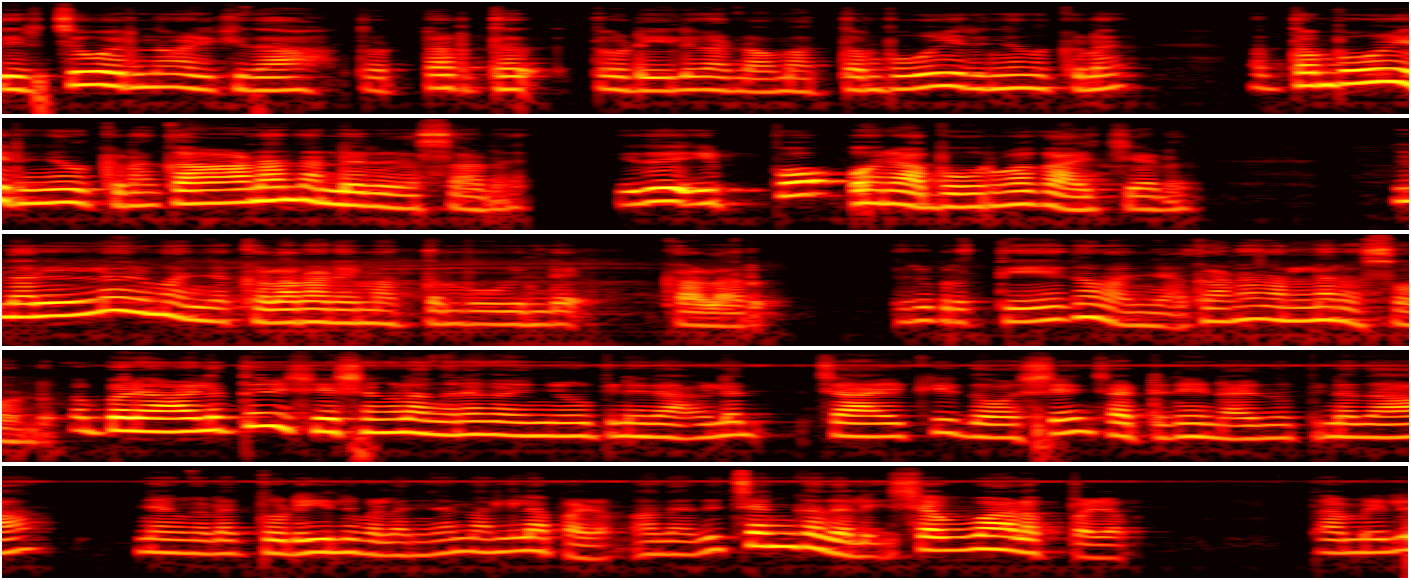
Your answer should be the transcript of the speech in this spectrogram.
തിരിച്ചു പോരുന്ന വഴിക്കിതാ തൊട്ടടുത്ത തൊടിയിൽ കണ്ടോ? മത്തമ്പൂ ഇരിഞ്ഞ് നിൽക്കണ മത്തമ്പൂ ഇരിഞ്ഞ് നിൽക്കണ കാണാൻ തന്നെ ഒരു രസമാണ് ഇത് ഇപ്പോൾ ഒരു അപൂർവ കാഴ്ചയാണ്. നല്ലൊരു മഞ്ഞ കളറാണ് ഈ മത്തമ്പൂവിന്റെ കളർ ഒരു പ്രത്യേക മഞ്ഞ. കാണാൻ നല്ല രസമുണ്ട്. അപ്പോൾ രാവിലത്തെ വിശേഷങ്ങൾ അങ്ങനെ കഴിഞ്ഞു. പിന്നെ രാവിലെ ചായക്ക് ദോശയും ചട്നിയും ഉണ്ടായിരുന്നു. പിന്നെ അതാ ഞങ്ങളുടെ തൊടിയിൽ വിളഞ്ഞ നല്ല പഴം അതായത് ചെങ്കതളി ചെവ്വാളപ്പഴം തമിഴിൽ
